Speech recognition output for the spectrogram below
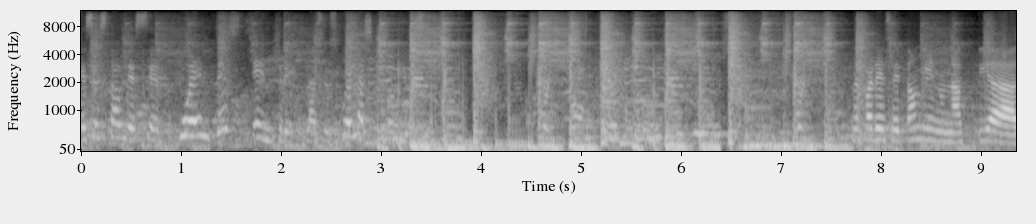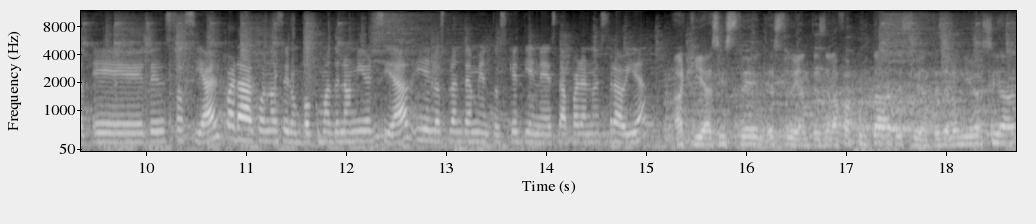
es establecer puentes entre las escuelas y la universidad. Parece también una actividad eh, de social para conocer un poco más de la universidad y de los planteamientos que tiene esta para nuestra vida. Aquí asisten estudiantes de la facultad, estudiantes de la universidad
